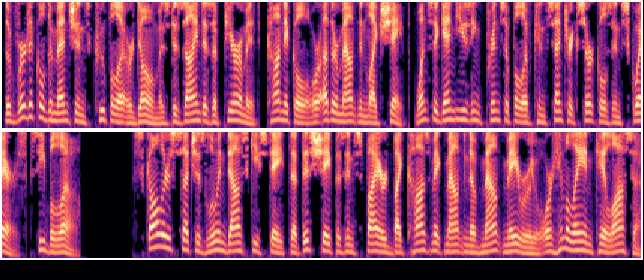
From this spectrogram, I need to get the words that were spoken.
The vertical dimensions cupola or dome is designed as a pyramid, conical or other mountain-like shape, once again using principle of concentric circles and squares see below. Scholars such as Lewandowski state that this shape is inspired by cosmic mountain of Mount Meru or Himalayan Kailasa,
